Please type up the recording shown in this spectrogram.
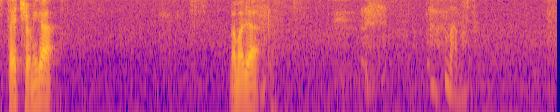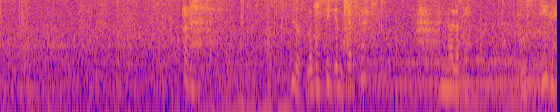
Está hecho, amiga Vamos allá Vamos. ¿Los lobos siguen cerca? No lo sé. Tú sigue.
